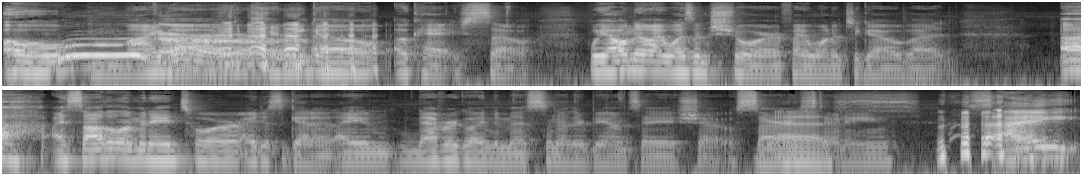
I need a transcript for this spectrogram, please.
Oh my girl. god. Can we go? Okay, so we all know I wasn't sure if I wanted to go, but uh, I saw the Lemonade tour. I just get it. I am never going to miss another Beyonce show. Sorry, Stoney. I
